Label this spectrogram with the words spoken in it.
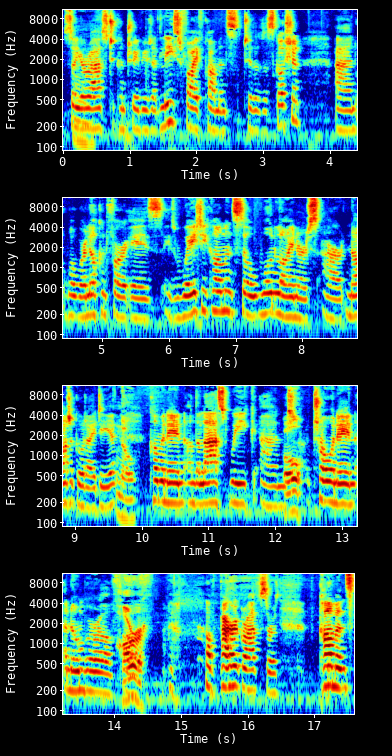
So you're mm. asked to contribute at least five comments to the discussion and what we're looking for is is weighty comments so one liners are not a good idea No coming in on the last week and Oh. throwing in a number of horror. of, of paragraphs or comments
